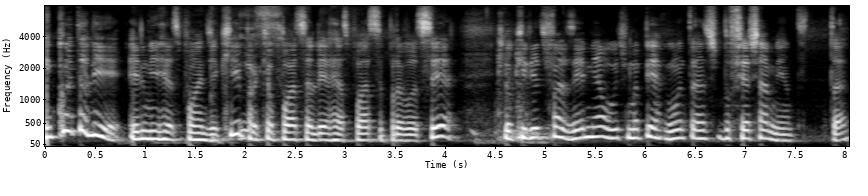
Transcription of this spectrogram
Enquanto ele, ele me responde aqui, para que eu possa ler a resposta para você, eu queria te fazer minha última pergunta antes do fechamento, tá?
